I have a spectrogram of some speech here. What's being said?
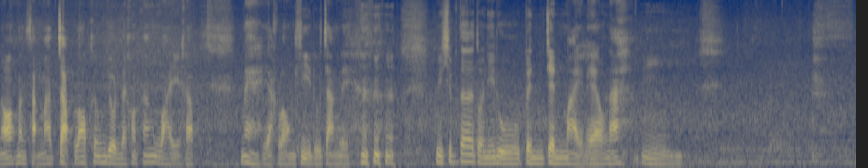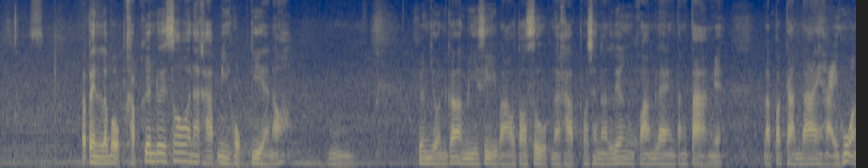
เนาะมันสามารถจับรอบเครื่องยนต์ได้ค่อนข้างไวครับแม่อยากลองขี่ดูจังเลยควิกชิปเตอร์ตัวนี้ดูเป็นเจนใหม่แล้วนะอืมก็เป็นระบบขับเคลื่อนด้วยโซ่นะครับ มี 6 เกียร์เนาะเครื่องยนต์ก็มี 4 วาล์วต่อสูบนะครับ เพราะฉะนั้นเรื่องความแรงต่างๆ เนี่ย รับประกันได้หายห่วง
